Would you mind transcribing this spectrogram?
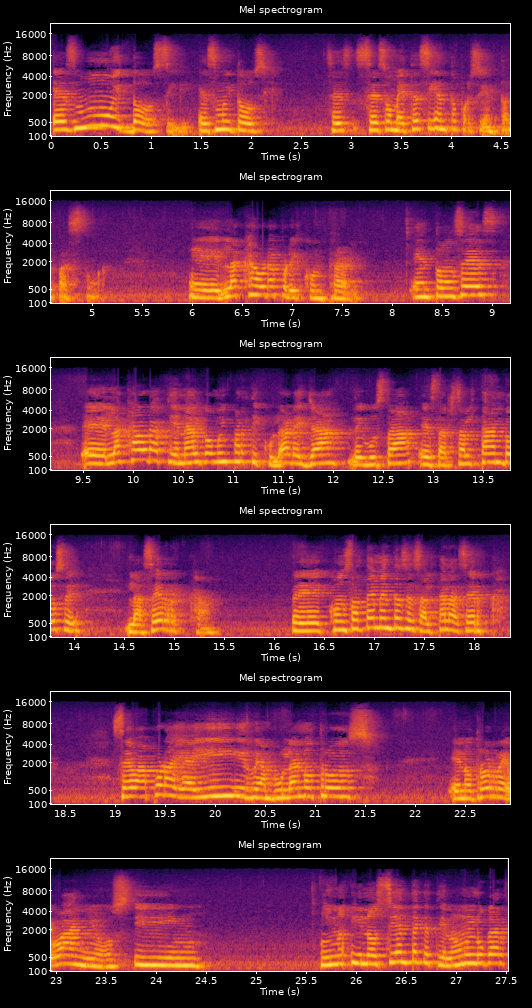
es muy dócil, es muy dócil, se, se somete 100% al pastor. Eh, la cabra, por el contrario. Entonces, la cabra tiene algo muy particular. Ella le gusta estar saltándose la cerca. Eh, constantemente se salta la cerca. Se va por ahí y reambula en otros, en otros rebaños y, y no siente que tiene un lugar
